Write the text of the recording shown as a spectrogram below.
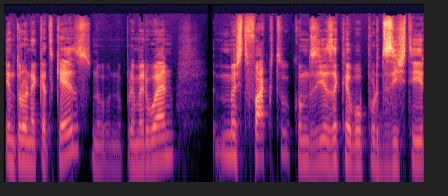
entrou na catequese no, no primeiro ano, mas de facto, como dizias, acabou por desistir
